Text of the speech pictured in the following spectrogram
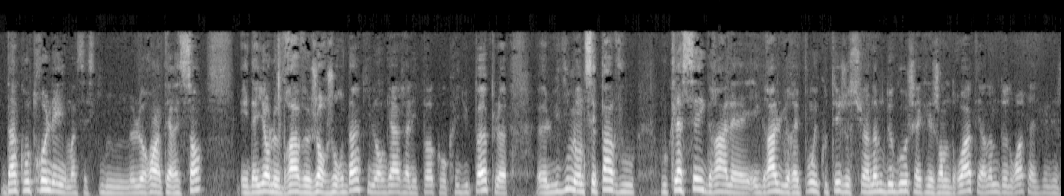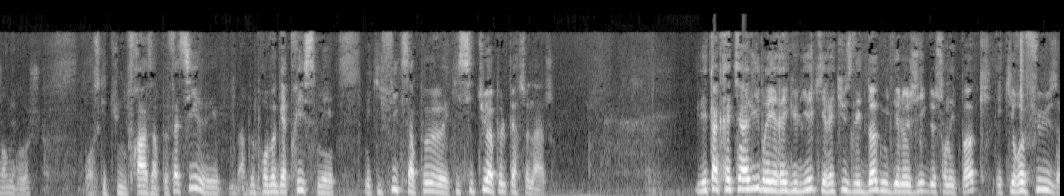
d'incontrôlé. Moi, c'est ce qui me le rend intéressant. Et d'ailleurs, le brave Georges Jourdain, qui l'engage à l'époque au cri du peuple, euh, lui dit, mais on ne sait pas, vous, vous classez Graal. Et Graal lui répond, écoutez, je suis un homme de gauche avec les gens de droite et un homme de droite avec les gens de gauche ce qui est une phrase un peu facile et un peu provocatrice, mais, mais qui fixe un peu, qui situe un peu le personnage. Il est un chrétien libre et irrégulier qui récuse les dogmes idéologiques de son époque et qui refuse,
